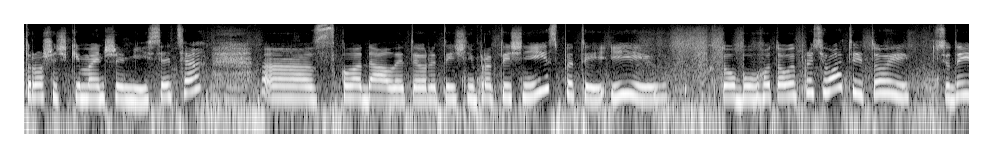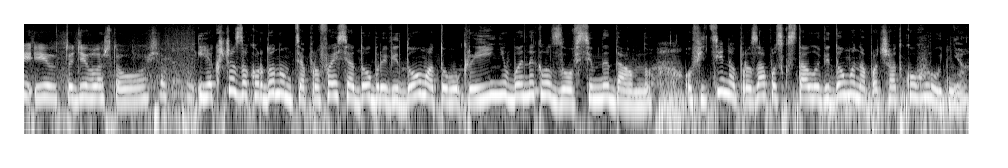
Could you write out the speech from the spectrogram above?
Трошечки менше місяця складали теоретичні практичні іспити, і хто був готовий працювати, той сюди і тоді влаштовувався. І якщо за кордоном ця професія добре відома, то в Україні виникла зовсім недавно. Офіційно про запуск стало відомо на початку грудня.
